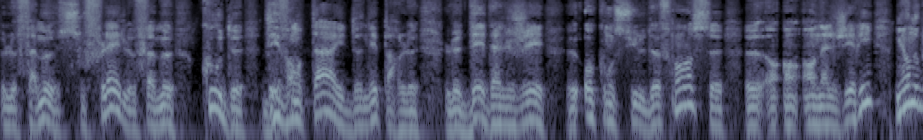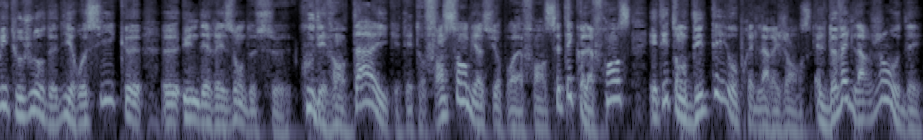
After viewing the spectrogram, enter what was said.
le fameux soufflet, le fameux coup de d'éventail donné par le, le dé d'Alger euh, au consul de France euh, en, en, Algérie. Mais on oublie toujours de dire aussi que euh, une des raisons de ce coup d'éventail, qui était offensant bien sûr pour la France, c'était que la France était endettée auprès de la Régence. Elle devait de l'argent au dé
